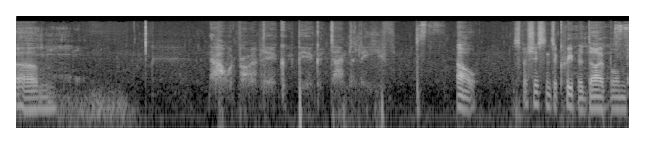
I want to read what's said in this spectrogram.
Um... Now would probably be a good time to leave. Oh. Especially since a creeper dive bombed.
